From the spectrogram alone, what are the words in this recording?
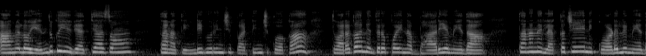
ఆమెలో ఎందుకు ఈ వ్యత్యాసం? తన తిండి గురించి పట్టించుకోక త్వరగా నిద్రపోయిన భార్య మీద తనని లెక్క చేయని కోడలి మీద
